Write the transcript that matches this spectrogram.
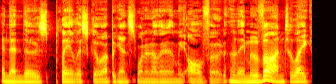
and then those playlists go up against one another and then we all vote and then they move on to like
